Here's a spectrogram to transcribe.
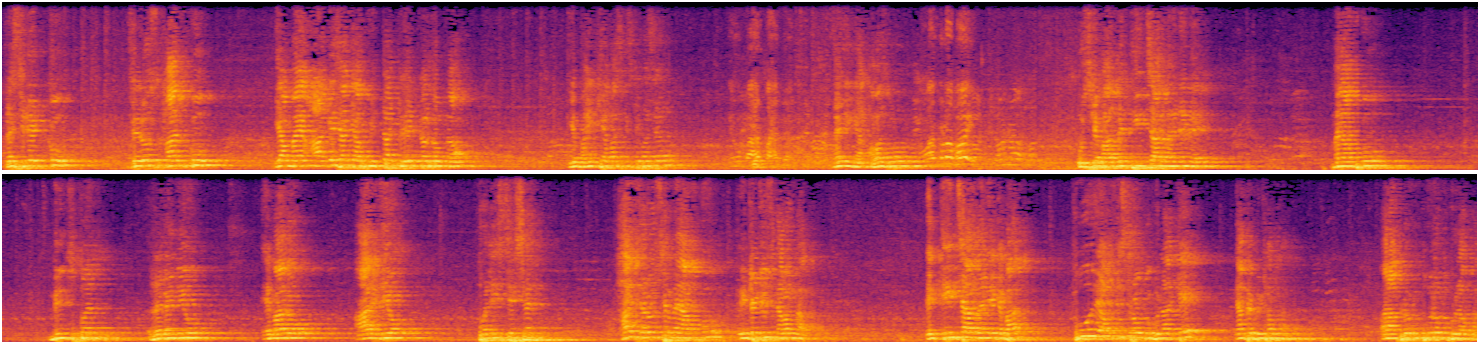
प्रेसिडेंट को फिरोज खान को या मैं आगे जाके आपको इतना ट्रेन कर दूँगा। ये माइक की आवाज़ किसके पास है? नहीं नहीं आवाज़ बोलो भाई। उसके बाद में तीन चार महीने में मैं आपको municipal revenue MRO RDO police station हर ज़रूर से मैं आपको इंट्रोड्यूस कराऊँगा। एक तीन चार महीने के बाद पूरे ऑफिसरों को बुला के यहाँ पे बिठाऊँगा और आप लोग पूरों को बुलाऊँगा।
